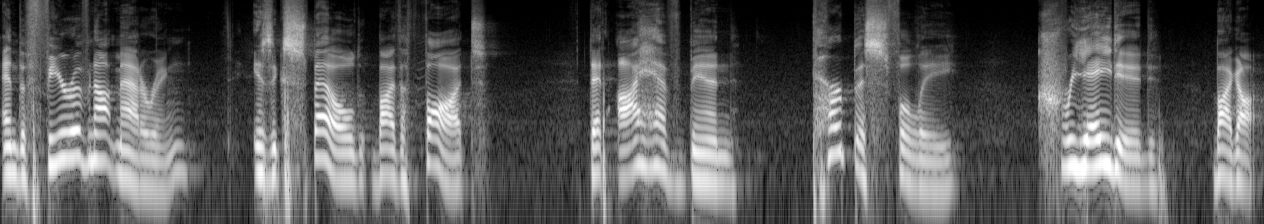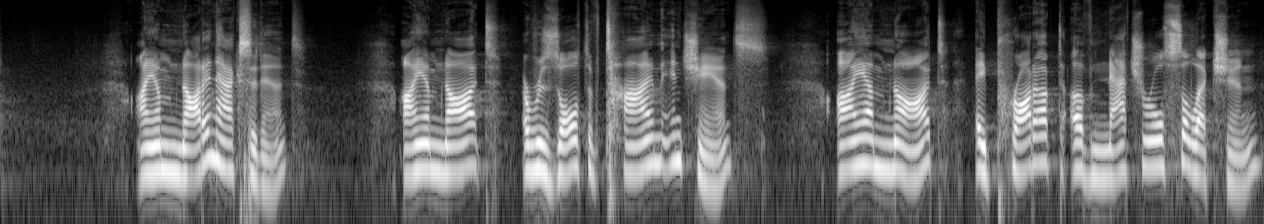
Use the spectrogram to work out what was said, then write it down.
And the fear of not mattering is expelled by the thought that I have been purposefully created by God. I am not an accident. I am not a result of time and chance. I am not a product of natural selection.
